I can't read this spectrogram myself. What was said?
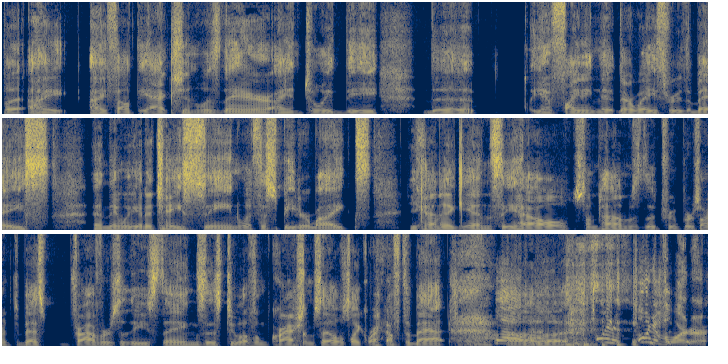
but I I thought the action was there. I enjoyed the the you know fighting their way through the base and then we get a chase scene with the speeder bikes you kind of again see how sometimes the troopers aren't the best drivers of these things as two of them crash themselves like right off the bat Well, uh, point, of, point of order.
